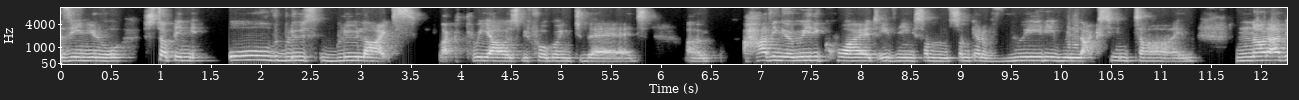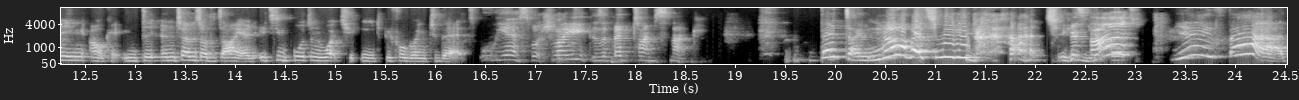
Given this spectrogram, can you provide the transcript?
as in you know stopping all the blue blue lights like three hours before going to bed um, having a really quiet evening some some kind of really relaxing time not having okay in, t- in terms of diet it's important what you eat before going to bed. Oh yes what shall i eat? There's a bedtime snack. Bedtime? No that's really bad it's bad? Yeah it's bad.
